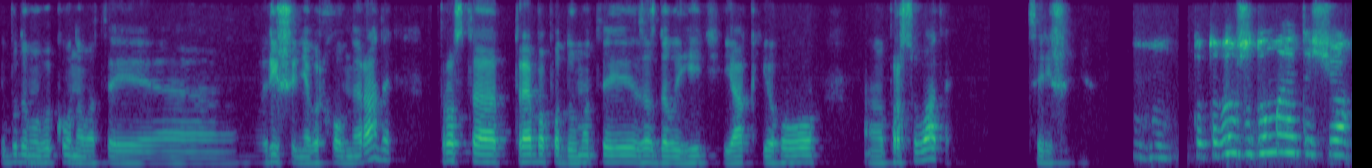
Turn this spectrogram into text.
і будемо виконувати е, рішення Верховної Ради. Просто треба подумати заздалегідь, як його е, просувати. Це рішення. Угу. Тобто ви вже думаєте, що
